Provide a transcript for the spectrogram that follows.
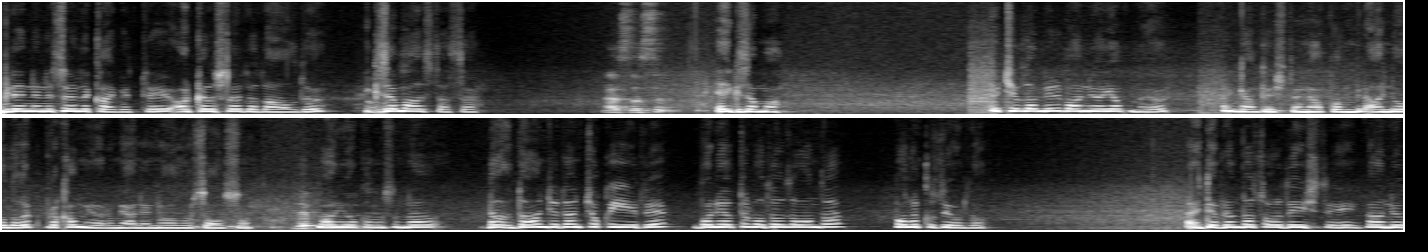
Bir de nenesini de kaybetti. Arkadaşları da dağıldı. Egzama hastası. Nasılsın? Egzama. Üç yıldan beri banyo yapmıyor. Geldi işte ne yapalım. Bir anne olarak bırakamıyorum yani ne olursa olsun. Deprem Banyo konusunda daha, daha önceden çok iyiydi. Banyo yaptırmadığım zaman da bana kızıyordu. Yani depremden sonra değişti. Banyo,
